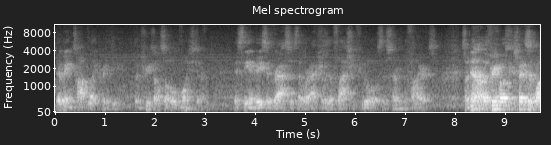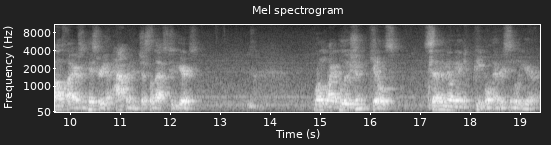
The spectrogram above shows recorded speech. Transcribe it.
They're being topped like crazy. The trees also hold moisture. It's the invasive grasses that were actually the flashy fuels that started the fires. So now, the three most expensive wildfires in history have happened in just the last two years. Worldwide pollution kills 7 million people every single year.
